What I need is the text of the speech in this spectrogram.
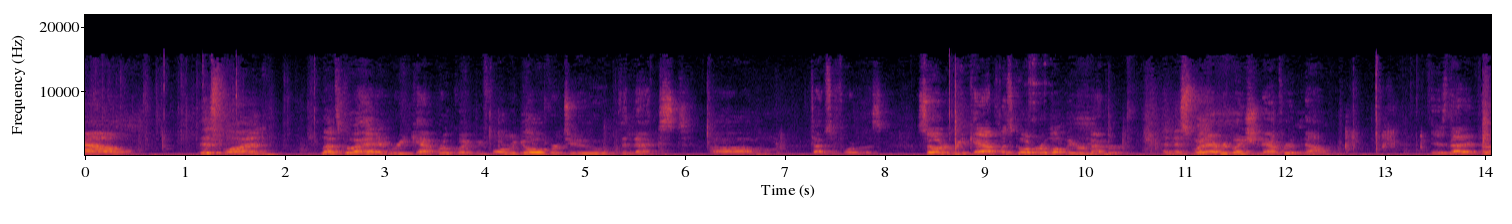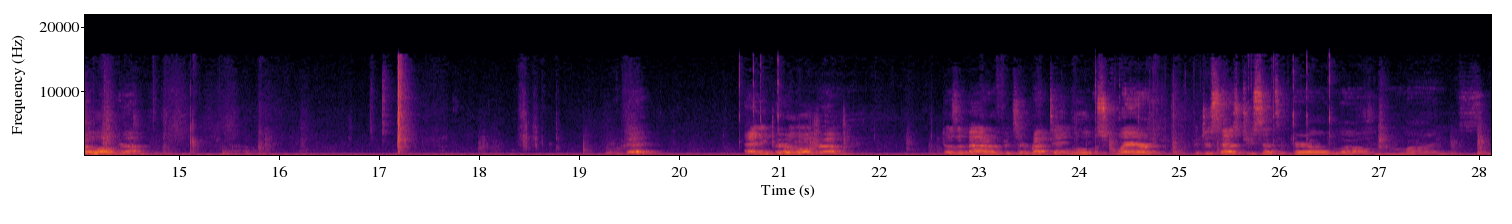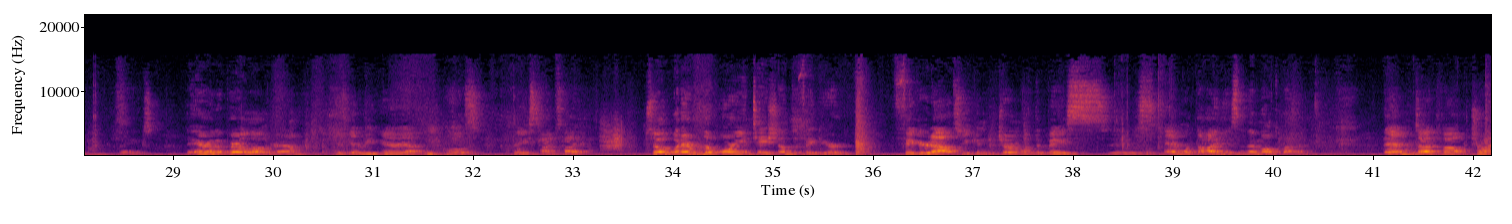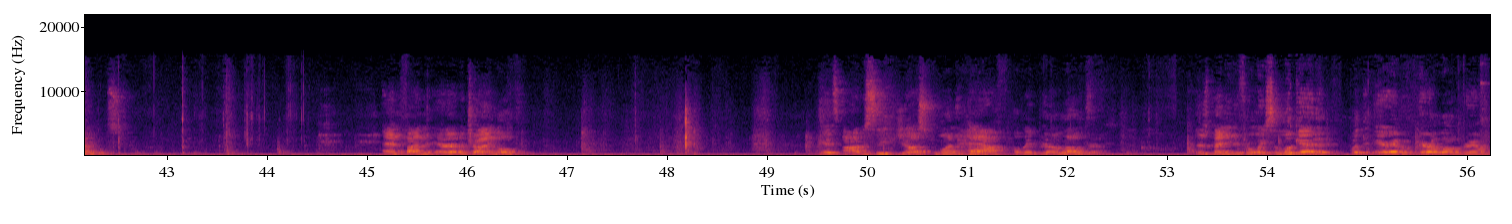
Now, this one, let's go ahead and recap real quick before we go over to the next um, types of formulas. So to recap, let's go over what we remember. And this is what everybody should have written down. Is that a parallelogram? Okay? Any parallelogram. Doesn't matter if it's a rectangle, a square, it just has two sets of parallel lines and things. The area of a parallelogram is going to be area equals base times height. So whatever the orientation of the figure, figure it out so you can determine what the base is and what the height is, and then multiply them. Then we talked about triangles. And find the area of a triangle. It's obviously just one half of a parallelogram. There's many different ways to look at it, but the area of a parallelogram,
